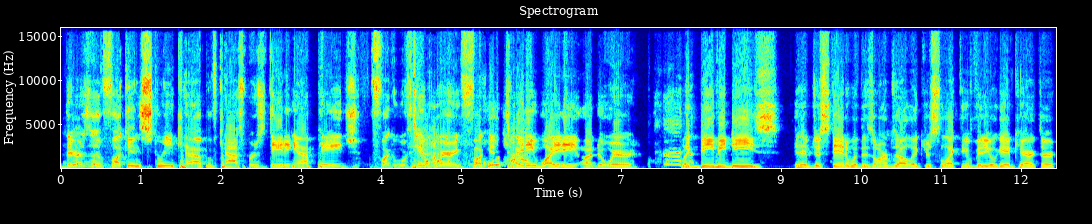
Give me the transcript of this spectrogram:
At the there's a fucking screen cap of Casper's dating app page, fucking with him wearing fucking tighty whitey underwear, like BVDs, and him just standing with his arms out like you're selecting a video game character,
